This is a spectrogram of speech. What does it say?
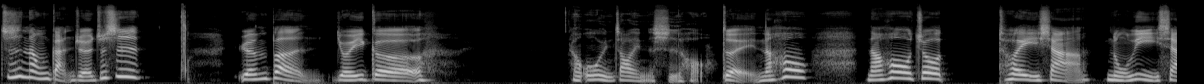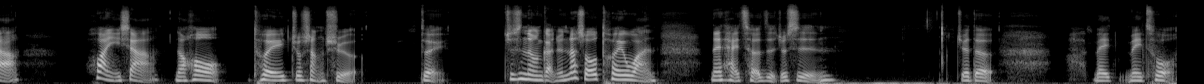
就是那种感觉，就是原本有一个很乌云罩顶的时候，对，然后然后就推一下，努力一下，换一下，然后推就上去了，对。就是那种感觉，那时候推完那台车子，就是觉得没没错，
